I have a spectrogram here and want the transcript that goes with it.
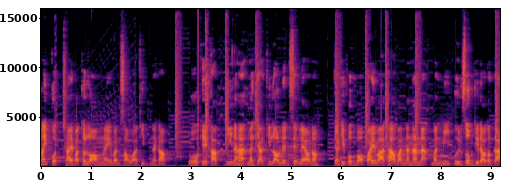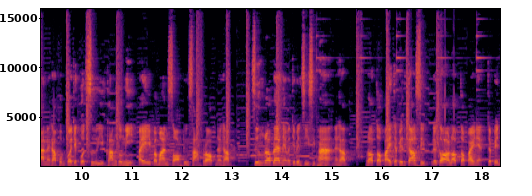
ไม่กดใช้บัตรทดลองในวันเสาร์อาทิตย์นะครับโอเคครับนี่นะฮะหลังจากที่เราเล่นเสร็จแล้วเนาะอย่างที่ผมบอกไปว่าถ้าวันนั้นๆอะมันมีปืนส้มที่เราต้องการนะครับ ผมก็จะกดซื้ออีกครั้งตรงนี้ไปประมาณ 2-3 รอบนะครับ ซึ่งรอบแรกเนี่ยมันจะเป็น 45 นะครับ รอบต่อไปจะเป็น 90 แล้วก็รอบต่อไปเนี่ยจะเป็น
